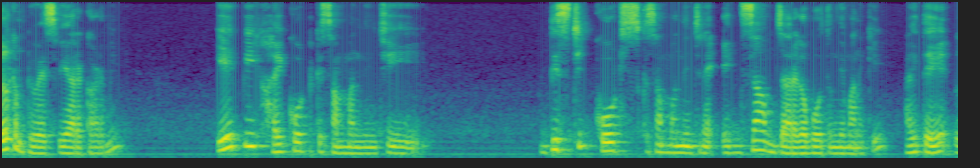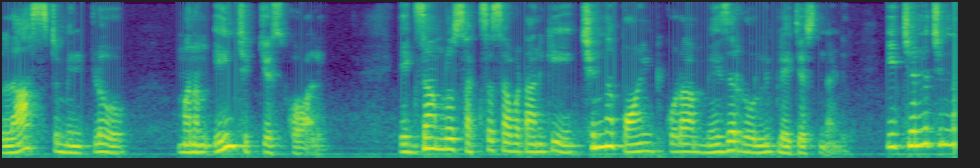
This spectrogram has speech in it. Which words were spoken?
Welcome to SVR academy. AP హైకోర్టుకి సంబంధించి డిస్టిక్ కోర్ట్స్కి సంబంధించిన ఎగ్జామ్ జరగబోతుంది మనకి. అయితే లాస్ట్ మినిట్లో మనం ఏం చెక్ చేసుకోవాలి? ఎగ్జామ్లో సక్సెస్ అవ్వటానికి చిన్న పాయింట్ కూడా మేజర్ రోల్ని ప్లే చేస్తుందండి. ఈ చిన్న చిన్న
